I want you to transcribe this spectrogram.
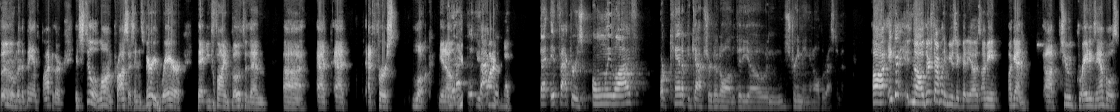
boom and the band's popular. It's still a long process, and it's very rare that you find both of them uh, at at at first look. You know, that You- it factor- that- That it factor is only live, or can it be captured at all in video and streaming and all the rest of it? Uh, it can, no, there's definitely music videos. I mean, again, uh, two great examples.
